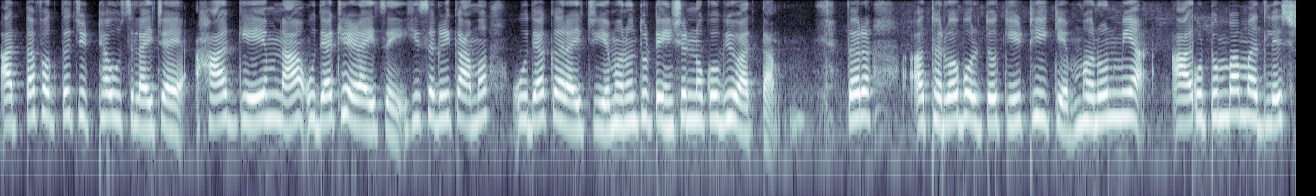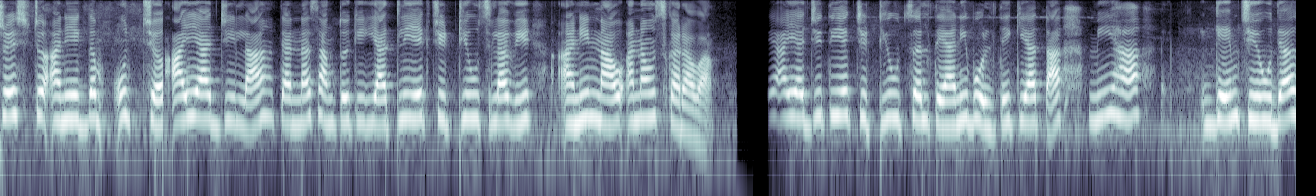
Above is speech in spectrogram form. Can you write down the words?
आत्ता फक्त चिठ्ठ्या उचलायच्या आहे. हा गेम ना उद्या खेळायचं आहे ही सगळी कामं उद्या करायची आहे. म्हणून तू टेन्शन नको घेऊ आत्ता. तर अथर्व बोलतो की ठीक आहे. म्हणून मी आ कुटुंबामधले श्रेष्ठ आणि एकदम उच्च आई आजीला त्यांना सांगतो की यातली एक चिठ्ठी उचलावी आणि नाव अनाऊन्स करावा. आई आजी ती एक चिठ्ठी उचलते आणि बोलते की आता मी हा गेमची उद्या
